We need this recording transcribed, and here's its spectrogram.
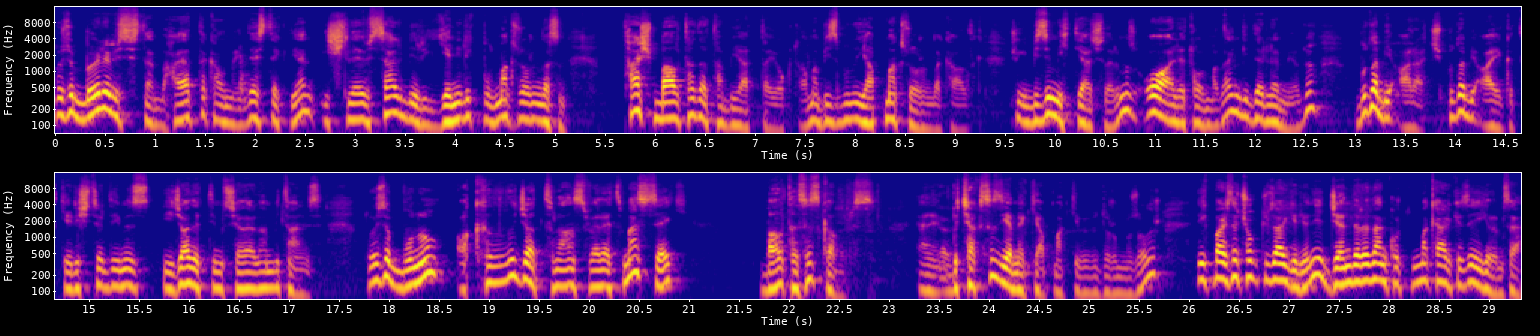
Dolayısıyla böyle bir sistemde hayatta kalmayı destekleyen işlevsel bir yenilik bulmak zorundasın. Taş balta da tabiatta yoktu ama biz bunu yapmak zorunda kaldık. Çünkü bizim ihtiyaçlarımız o alet olmadan giderilemiyordu. Bu da bir araç, bu da bir aygıt. Geliştirdiğimiz, icat ettiğimiz şeylerden bir tanesi. Dolayısıyla bunu akıllıca transfer etmezsek baltasız kalırız. Yani bıçaksız yemek yapmak gibi bir durumumuz olur. İlk başta çok güzel geliyor. Niye? Cendereden kurtulmak herkese iyi gelir. Mesela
